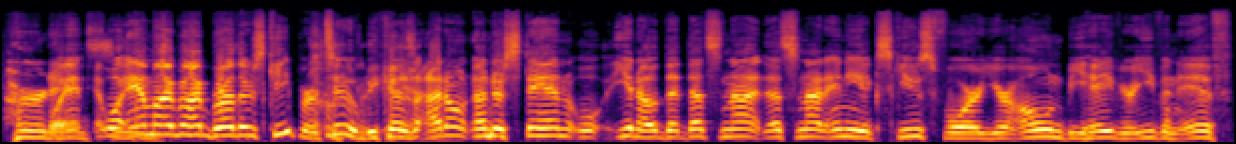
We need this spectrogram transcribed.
heard well, and well seen- am i my brother's keeper too because Yeah. i don't understand you know that that's not that's not any excuse for your own behavior even if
